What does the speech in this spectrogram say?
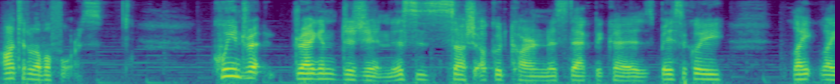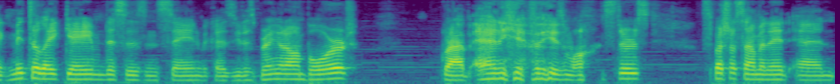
Onto the level 4s. Queen Dra Dragon Djinn. This is such a good card in this deck because basically like like mid to late game, this is insane because you just bring it on board, grab any of these monsters, special summon it, and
